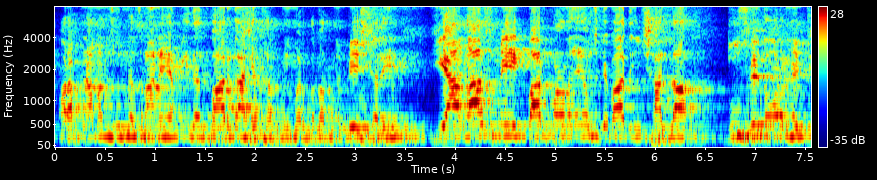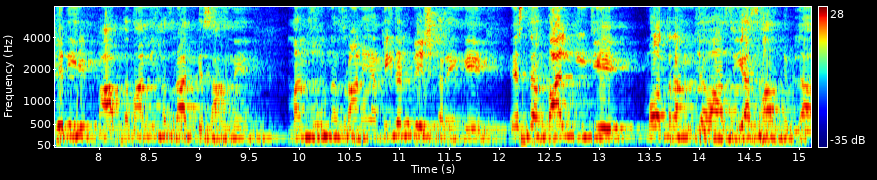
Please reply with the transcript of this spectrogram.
और अपना मंजूर नजरान अकीदत बारगाह ख़त्मी मरतबत में पेश करें। ये आगाज़ में एक बार पढ़ रहे हैं, उसके बाद इन दूसरे दौर में फिर ये आप तमामी हजरात के सामने मंजूर नजरान अकीदत पेश करेंगे। इस्तकबाल कीजिए, मोहतरम जवाजिया साहब किबला,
